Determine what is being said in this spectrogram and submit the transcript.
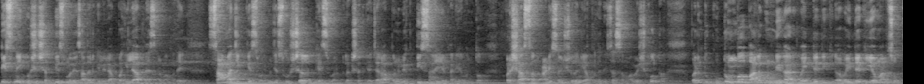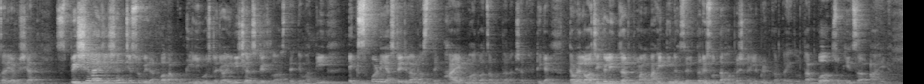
टीसने एकोणीसशे छत्तीसमध्ये सादर केलेल्या पहिल्या अभ्यासक्रमामध्ये सामाजिक केसवर म्हणजे सोशल केसवर लक्षात घ्या ज्याला आपण व्यक्ती सहाय्य कार्य म्हणतो. प्रशासन आणि संशोधन या पद्धतीचा समावेश होता. परंतु कुटुंब बालगुन्हेगार वैद्यकीय वैद्यकीय मानसोपचार या विषयात स्पेशलायझेशनची सुविधा बघा कुठलीही गोष्ट जेव्हा इनिशियल स्टेजला असते तेव्हा ती एक्सपर्ट या स्टेजला नसते. हा एक महत्त्वाचा मुद्दा लक्षात घ्या ठीक आहे? त्यामुळे लॉजिकली जर तुम्हाला माहिती नसेल तरी सुद्धा हा प्रश्न एलिमिनेट करता येत होता. ब चुकीचं आहे.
